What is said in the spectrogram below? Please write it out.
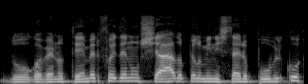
do governo Temer, foi denunciado pelo Ministério Público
